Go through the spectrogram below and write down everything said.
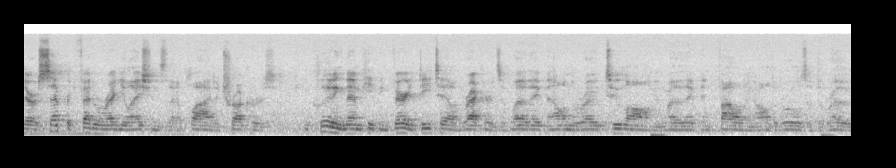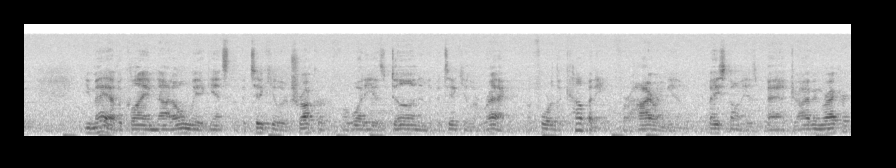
There are separate federal regulations that apply to truckers, including them keeping very detailed records of whether they've been on the road too long and whether they've been following all the rules of the road. You may have a claim not only against the particular trucker for what he has done in the particular wreck, but for the company for hiring him based on his bad driving record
